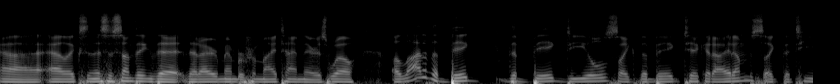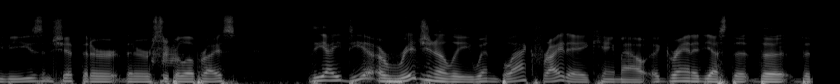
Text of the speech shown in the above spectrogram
uh, Alex, and this is something that, that I remember from my time there as well. A lot of the big the big deals, like the big ticket items, like the TVs and shit that are that are super low price. The idea originally when Black Friday came out, uh, granted, yes, the, the, the,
